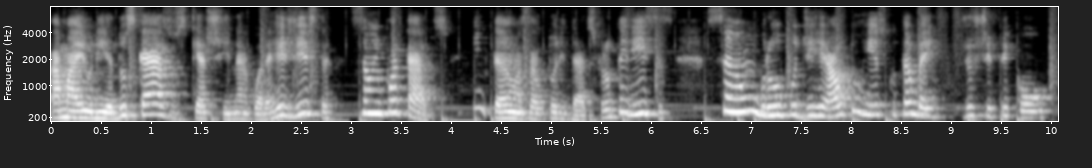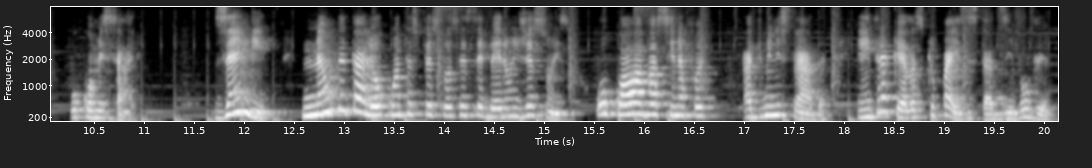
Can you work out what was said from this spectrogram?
A maioria dos casos que a China agora registra são importados, então as autoridades fronteiriças são um grupo de alto risco também, justificou o comissário. Zeng não detalhou quantas pessoas receberam injeções ou qual a vacina foi administrada, entre aquelas que o país está desenvolvendo.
